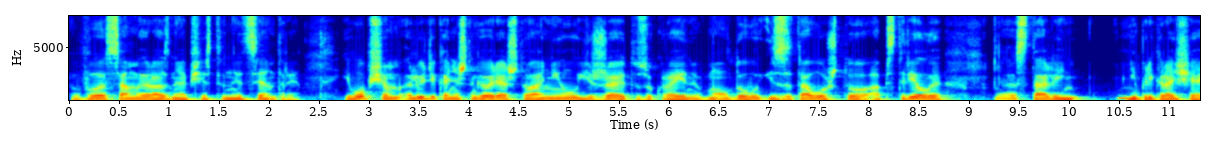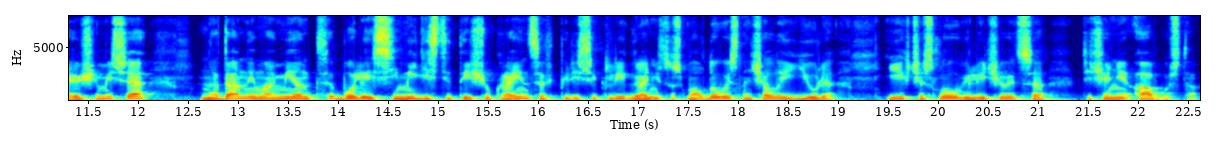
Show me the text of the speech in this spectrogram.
в самые разные общественные центры. И, в общем, люди, конечно, говорят, что они уезжают из Украины в Молдову из-за того, что обстрелы э, стали непрекращающимися. На данный момент более 70 тысяч украинцев пересекли границу с Молдовой с начала июля – и их число увеличивается в течение августа.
